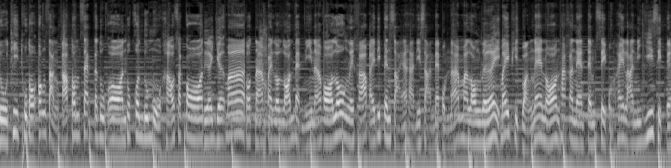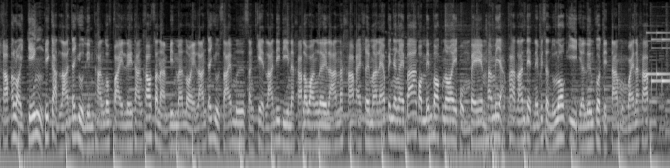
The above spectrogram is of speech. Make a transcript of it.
นูที่ทุกโต๊ะต้องสั่งครับต้มแซ่บกระดูกอ่อน ทุกคนดูหมูเขาสกอร์เนื้อเยอะมากรดน้ำไปร้อนๆแบบนี้นะพอโล่งเลยครับใครที่เป็นสายอาหารอีสานแบบผมนะมาลองเลย ไม่ผิดหวังแน่นอนถ้าคะแนนเต็ม 10 ผมให้ร้านนี้ 20 เลยครับ อร่อยจริง พิกัดร้านจะอยู่ริมทางรถไฟเลยทางเข้าสนามบินมาหน่อยร้านจะอยู่ซ้ายมือสังเกตร้านดีๆนะครับระวังเลยร้านนะครับใครเคยมาแล้วเป็นยังไงบ้างคอมเมนต์บอกหน่อย ผมเฟรมถ้าไม่อยากพลาดร้านเด็ดในพิษณุโลกอีกอย่าลืมกดติดตามผมไว้นะครับ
